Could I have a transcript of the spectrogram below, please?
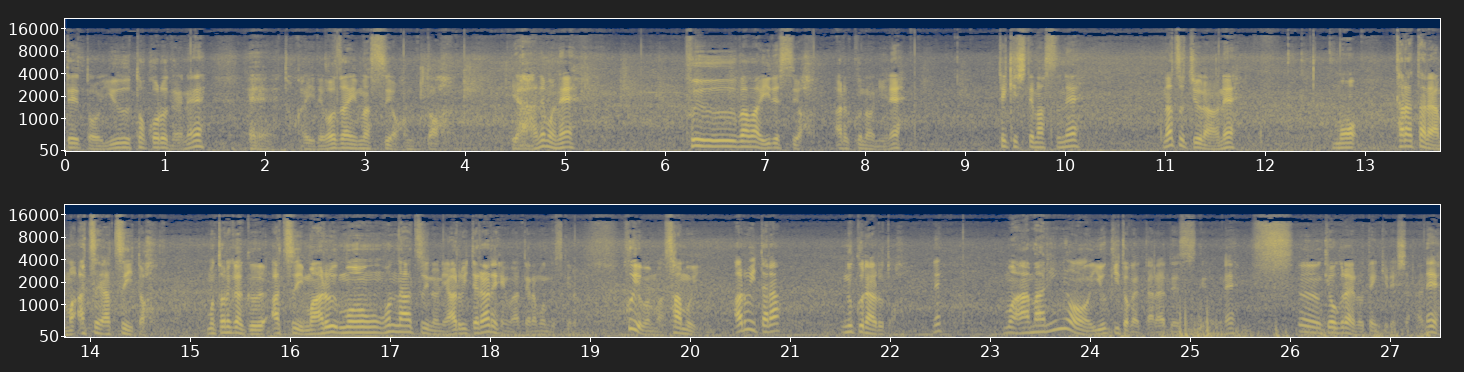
てというところでね、えー、都会でございますよ本当いやーでもね冬場はいいですよ。歩くのにね。適してますね。夏っていうのはねもうたらたらもう暑い暑いと。もうとにかく暑い。もうもうこんな暑いのに歩いてられへんわってなもんですけど。冬はまあ寒い。歩いたらぬくなると。ね。もうあまりにも雪とかやったらですけどね、うん、今日ぐらいの天気でしたらね。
